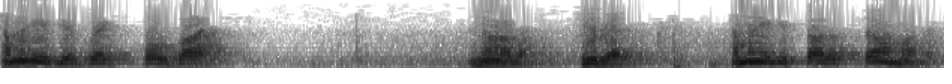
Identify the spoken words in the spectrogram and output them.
How many of you have read Quo Vadis? Novel. You read it. How many of you saw the film of it?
